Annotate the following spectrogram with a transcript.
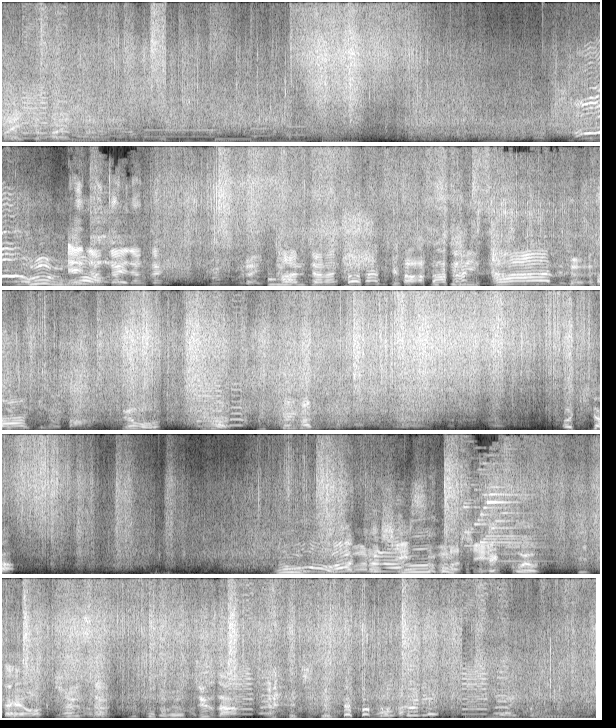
前行った前行っうわうまえ何回何回？10ぐらい3じゃない？1 2 3ででもすごい。1回ぐらいあ来た。おおう素晴らしい素晴らしい。結構いったよ。十三。十三？本当に？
